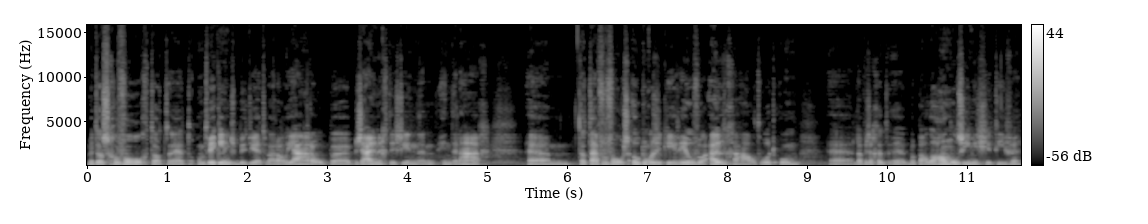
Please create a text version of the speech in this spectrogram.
Met als gevolg dat het ontwikkelingsbudget, waar al jaren op uh, bezuinigd is in Den, in Den Haag, um, dat daar vervolgens ook nog eens een keer heel veel uitgehaald wordt om, laten we zeggen, bepaalde handelsinitiatieven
